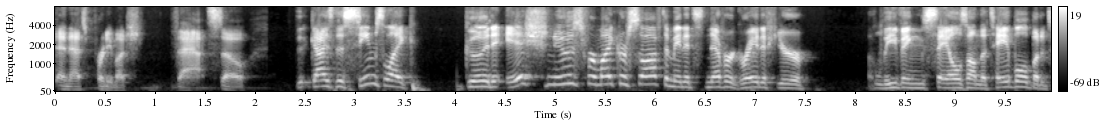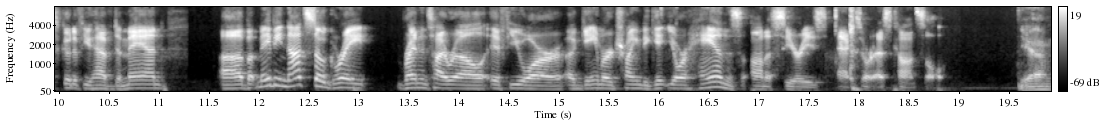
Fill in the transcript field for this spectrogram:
and that's pretty much that. So, guys, this seems like good-ish news for Microsoft. I mean, it's never great if you're leaving sales on the table, but it's good if you have demand. Uh, but maybe not so great, Brandon Tyrell, if you are a gamer trying to get your hands on a Series X or S console. Yeah,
